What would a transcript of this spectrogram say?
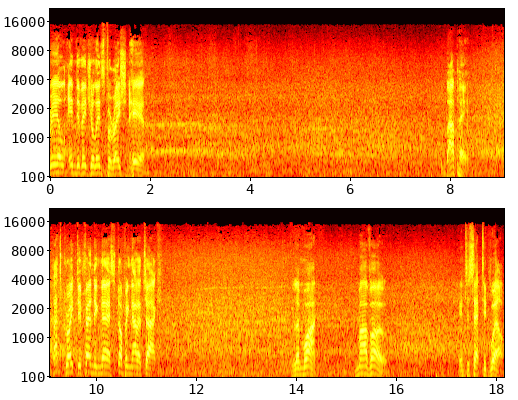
Real individual inspiration here. Mbappe. That's great defending there, stopping that attack. Lemoine. Marveaux. Intercepted well.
